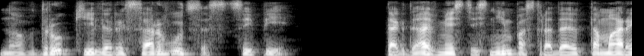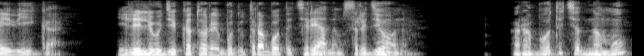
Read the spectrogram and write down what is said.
Но вдруг киллеры сорвутся с цепи. Тогда вместе с ним пострадают Тамара и Вика. Или люди, которые будут работать рядом с Родионом. Работать одному?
